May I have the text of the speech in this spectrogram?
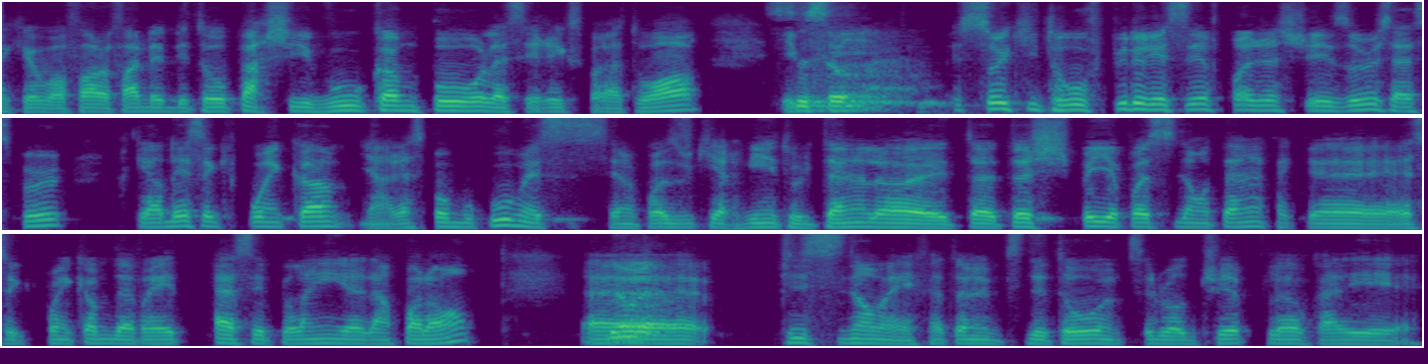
OK, on va faire, faire des détours par chez vous, comme pour la série exploratoire. C'est ça. Ceux qui ne trouvent plus de récifs projet chez eux, ça se peut. Regardez SQ.com, il n'en reste pas beaucoup, mais c'est un produit qui revient tout le temps. Tu as, shippé il n'y a pas si longtemps, fait que euh, SQ.com devrait être assez plein euh, dans pas long. Euh, puis sinon, ben, faites un petit détour, un petit road trip là, pour aller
